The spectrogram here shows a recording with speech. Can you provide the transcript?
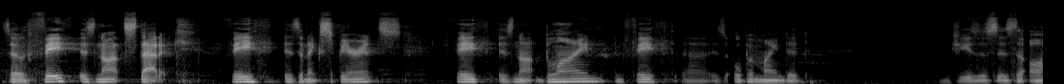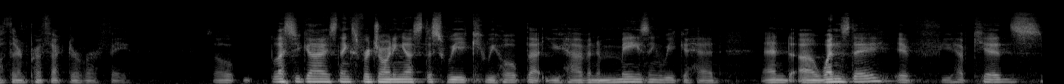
So, faith is not static, faith is an experience. Faith is not blind, and faith uh, is open minded. Jesus is the author and perfecter of our faith. So, bless you guys. Thanks for joining us this week. We hope that you have an amazing week ahead. And uh, Wednesday, if you have kids,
